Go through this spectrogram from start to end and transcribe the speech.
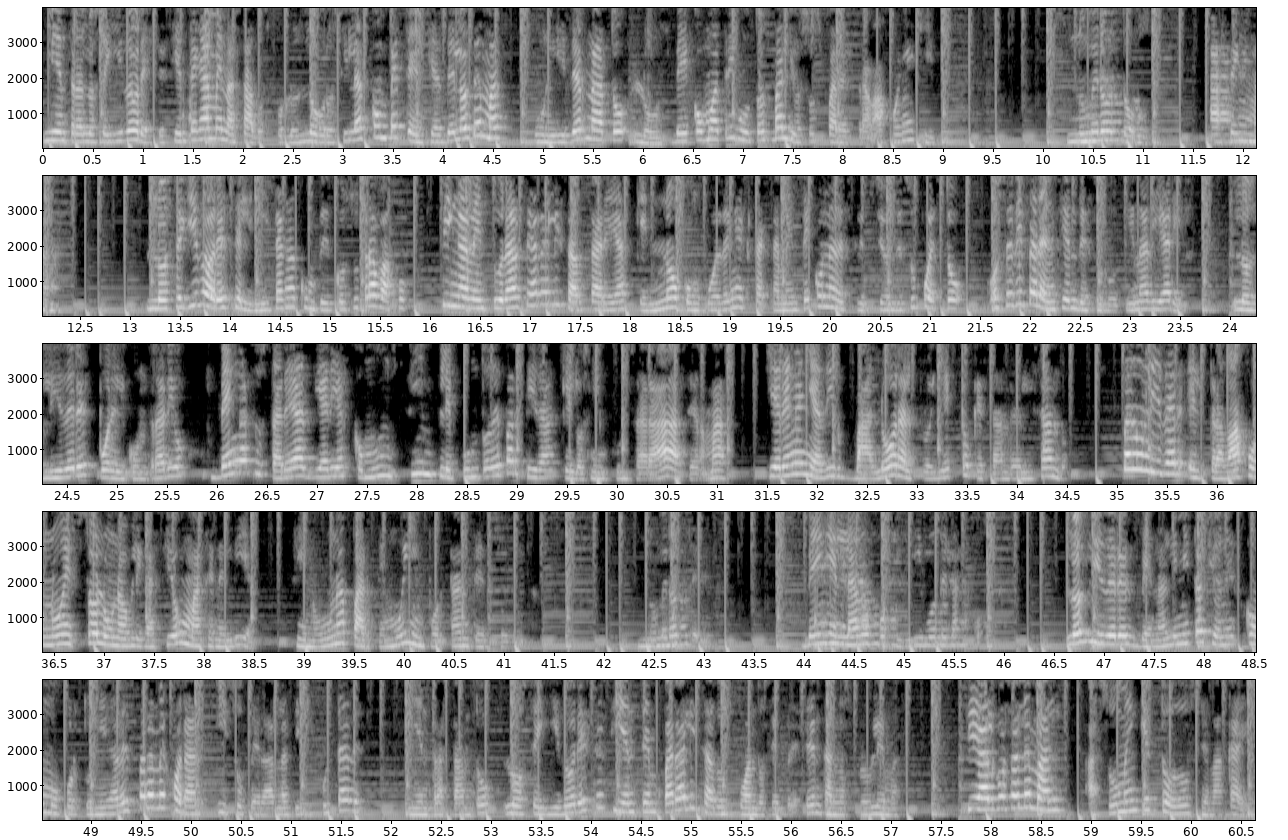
Mientras los seguidores se sienten amenazados por los logros y las competencias de los demás, un líder nato los ve como atributos valiosos para el trabajo en equipo. Número 2. Hacen más. Los seguidores se limitan a cumplir con su trabajo sin aventurarse a realizar tareas que no concuerden exactamente con la descripción de su puesto o se diferencien de su rutina diaria. Los líderes, por el contrario, ven a sus tareas diarias como un simple punto de partida que los impulsará a hacer más. Quieren añadir valor al proyecto que están realizando. Para un líder, el trabajo no es solo una obligación más en el día, sino una parte muy importante en su vida. Número 3. Ven el lado positivo de las cosas. Los líderes ven las limitaciones como oportunidades para mejorar y superar las dificultades. Mientras tanto, los seguidores se sienten paralizados cuando se presentan los problemas. Si algo sale mal, asumen que todo se va a caer.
